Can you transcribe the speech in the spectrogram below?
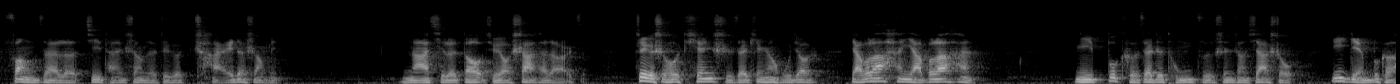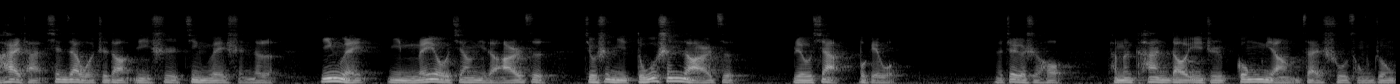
放在了祭坛上的这个柴的上面，拿起了刀就要杀他的儿子。这个时候，天使在天上呼叫：“亚伯拉罕，亚伯拉罕，你不可在这童子身上下手，一点不可害他。现在我知道你是敬畏神的了，因为你没有将你的儿子，就是你独生的儿子，留下不给我。”那这个时候，他们看到一只公羊在树丛中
